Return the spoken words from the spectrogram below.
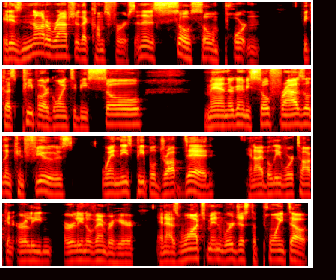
It is not a rapture that comes first. And it is so, so important because people are going to be so, man, they're going to be so frazzled and confused when these people drop dead. And I believe we're talking early, early November here. And as watchmen, we're just to point out,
